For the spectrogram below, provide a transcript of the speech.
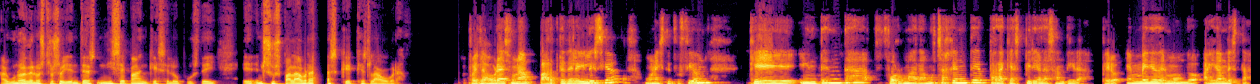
algunos de nuestros oyentes ni sepan qué es el Opus Dei. Eh, en sus palabras, ¿qué, es la obra? Pues la obra es una parte de la Iglesia, una institución que intenta formar a mucha gente para que aspire a la santidad, pero en medio del mundo, ahí donde están.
